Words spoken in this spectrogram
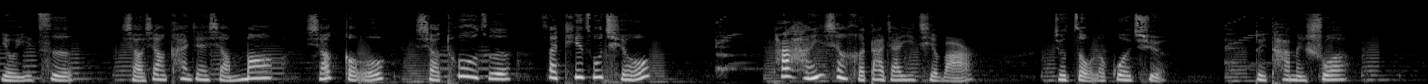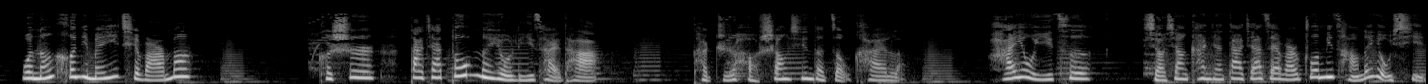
有一次，小象看见小猫、小狗、小兔子在踢足球，它很想和大家一起玩，就走了过去，对他们说：“我能和你们一起玩吗？”可是大家都没有理睬他。他只好伤心的走开了。还有一次，小象看见大家在玩捉迷藏的游戏，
